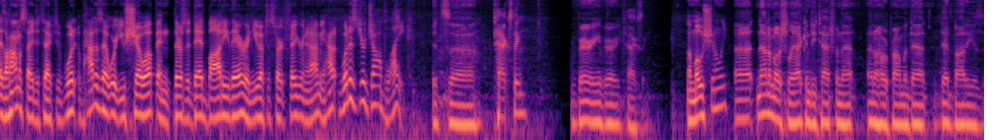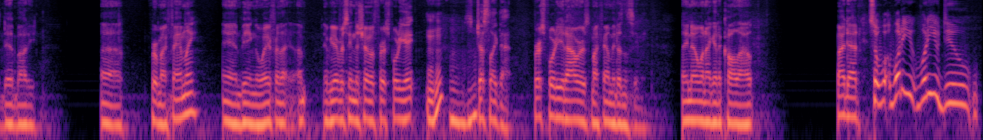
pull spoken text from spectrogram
As a homicide detective, what how does that work? You show up and there's a dead body there, and you have to start figuring it out. I mean, how, what is your job like? It's uh, taxing, very, very taxing. Emotionally? Uh, not emotionally. I can detach from that. I don't have a problem with that. Dead body is a dead body. Uh, for my family and being away from that. Um, have you ever seen the show First 48? Mm-hmm. It's just like that. First 48 hours, my family doesn't see me. They know when I get a call out. Bye, Dad. So wh- what do you what do you do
